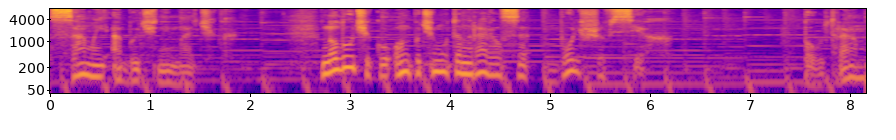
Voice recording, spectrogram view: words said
самый обычный мальчик. Но Лучику он почему-то нравился больше всех. По утрам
